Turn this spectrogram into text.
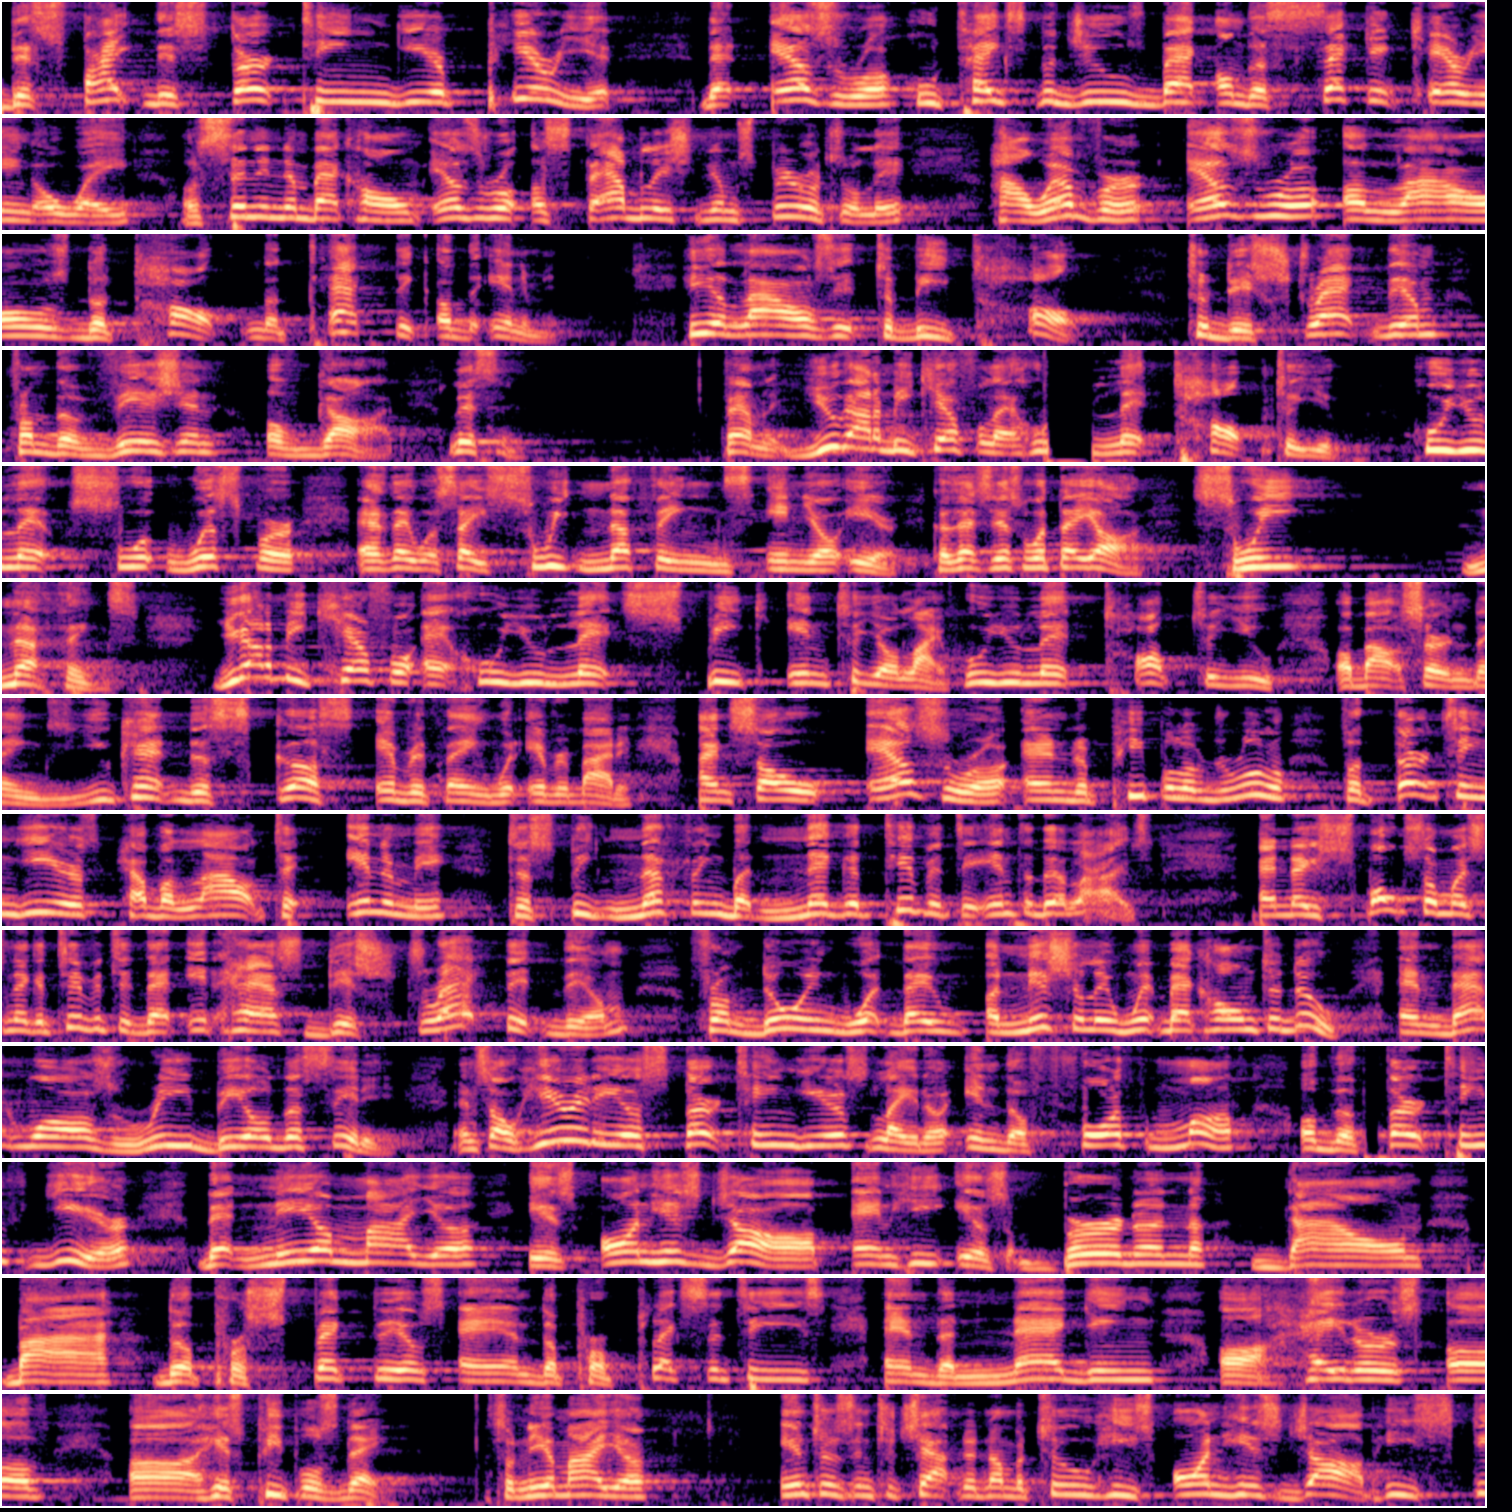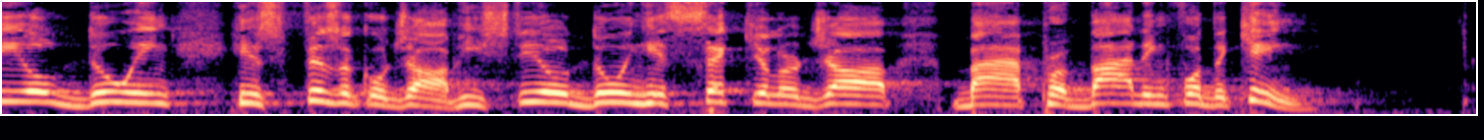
despite this 13 year period that Ezra, who takes the Jews back on the second carrying away of sending them back home, Ezra established them spiritually. However, Ezra allows the talk, the tactic of the enemy. He allows it to be taught to distract them from the vision of God. Listen, family, you got to be careful at who you let talk to you who you let sw- whisper, as they would say, sweet nothings in your ear. Because that's just what they are sweet nothings. You got to be careful at who you let speak into your life, who you let talk to you about certain things. You can't discuss everything with everybody. And so Ezra and the people of Jerusalem for 13 years have allowed the enemy to speak nothing but negativity into their lives. And they spoke so much negativity that it has distracted them from doing what they initially went back home to do. And that was rebuild the city. And so here it is 13 years later in the fourth month of the 13th year that Nehemiah is on his job and he is burdened down by the perspectives and the perplexities and the nagging uh, haters of uh, his people's day. So Nehemiah enters into chapter number two, he's on his job. He's still doing his physical job. He's still doing his secular job by providing for the king.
